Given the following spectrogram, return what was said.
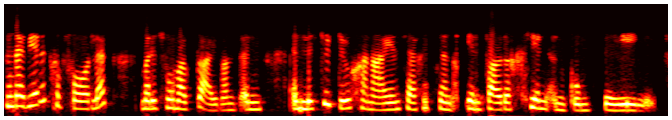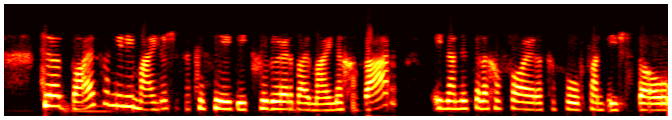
En hy weet dit gevaarlik, maar dit is vir hom oukei want in in Lesotho gaan hy en sy gesin eenvoudig geen inkomste hê nie. So baie van hierdie myners soos ek gesê het, het vroeër by myne gewerk en dan is hulle gefire as gevolg van diefstal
